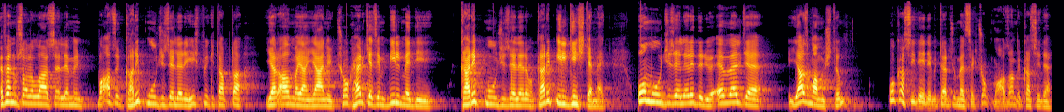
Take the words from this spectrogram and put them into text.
Efendimiz sallallahu aleyhi ve sellemin bazı garip mucizeleri hiçbir kitapta yer almayan yani çok herkesin bilmediği garip mucizeleri. Garip ilginç demek. O mucizeleri de diyor evvelce yazmamıştım. O kasideyi de bir tercüme etsek çok muazzam bir kaside.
